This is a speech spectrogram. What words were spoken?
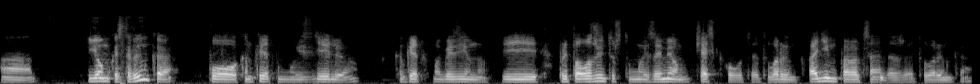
а, емкость рынка по конкретному изделию, конкретных магазинов, и предположить, то, что мы займем часть какого-то этого рынка, один процент даже этого рынка,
